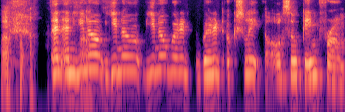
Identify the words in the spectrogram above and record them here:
it. and and you know you know you know where it where it actually also came from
